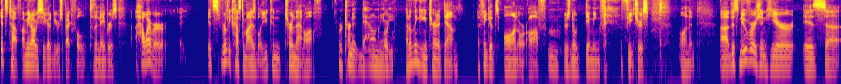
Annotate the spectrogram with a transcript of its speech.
it's tough. I mean, obviously, you got to be respectful to the neighbors. However, it's really customizable. You can turn that off. Or turn it down, maybe. Or, I don't think you can turn it down. I think it's on or off. Mm. There's no dimming features on it. Uh, this new version here is uh,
